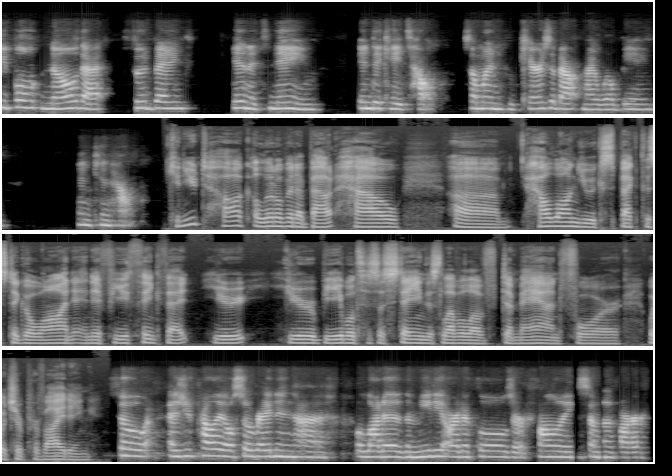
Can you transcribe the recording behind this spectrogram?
people know that food bank in its name indicates help, someone who cares about my well being and can help. Can you talk a little bit about how um, how long you expect this to go on, and if you think that you're you're be able to sustain this level of demand for what you're providing? So, as you've probably also read in uh, a lot of the media articles or following some of our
